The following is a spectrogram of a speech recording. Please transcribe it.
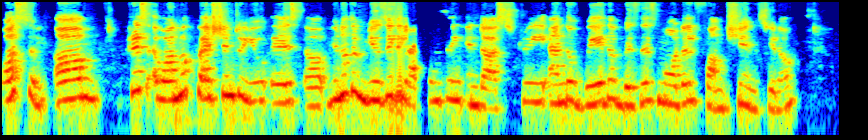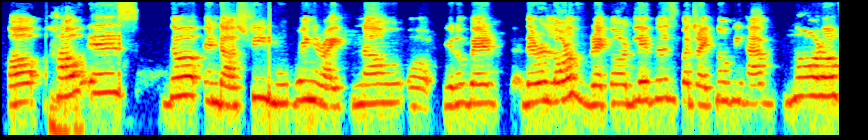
Awesome. Um, Chris, one more question to you is, uh, you know, the music licensing industry and the way the business model functions, you know, uh, mm-hmm. how is the industry moving right now, uh, you know, where there are a lot of record labels, but right now we have a lot of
